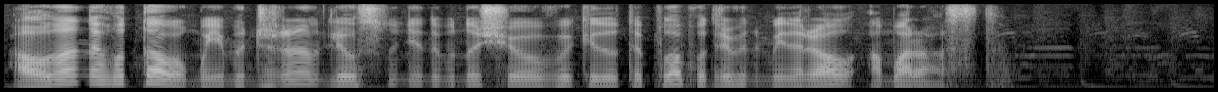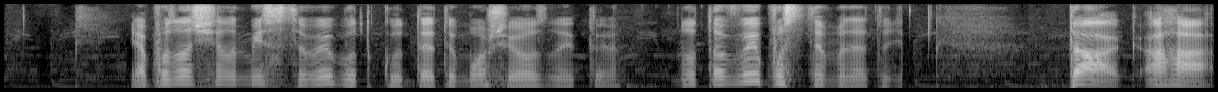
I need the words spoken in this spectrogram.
Але вона не готова. Моїм інженерам для усунення неминучого викиду тепла потрібен мінерал Амараст. Я позначила місце вибутку, де ти можеш його знайти. Ну та випусти мене тоді. Так, ага,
